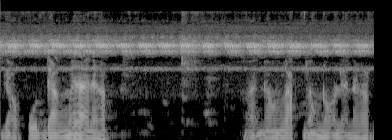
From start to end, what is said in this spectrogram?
เดี๋ยวพูดดังไม่ได้นะครับน้องหลับน้องนอนแล้วนะครับ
